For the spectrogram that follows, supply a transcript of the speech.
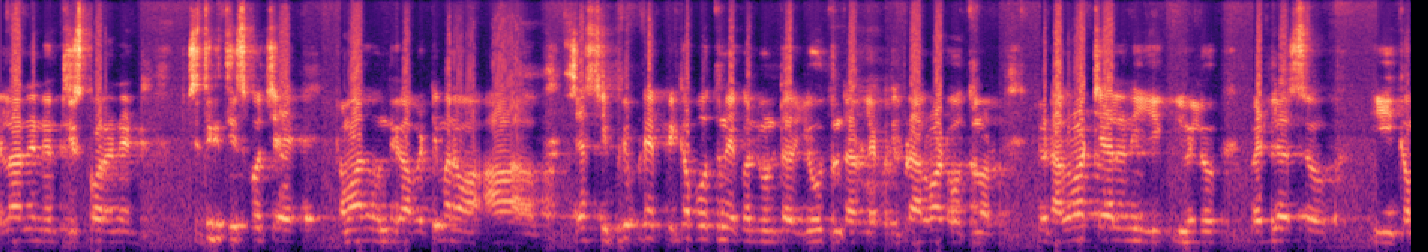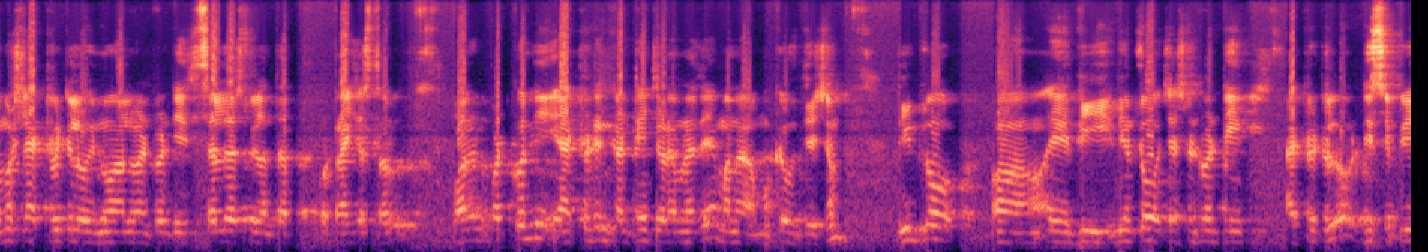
ఎలానే నేను తీసుకోవాలనే స్థితికి తీసుకొచ్చే ప్రమాదం ఉంది కాబట్టి మనం ఆ జస్ట్ ఇప్పుడిప్పుడే పికప్ అవుతున్నాయి కొన్ని ఉంటారు యూత్ ఉంటారు లేకపోతే ఇప్పుడు అలవాటు అవుతున్నారు. ఇక్కడ అలవాటు చేయాలని వీళ్ళు పెడ్లర్స్ ఈ కమర్షియల్ యాక్టివిటీలో ఇన్వాల్వ్ అయినటువంటి సెల్లర్స్ వీళ్ళంతా ట్రై చేస్తారు. వాళ్ళని పట్టుకొని యాక్టివిటీని కంటైన్ చేయడం అనేది మన ముఖ్య ఉద్దేశం. దీంట్లో దీంట్లో చేసినటువంటి యాక్టివిటీలో డిసిపి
